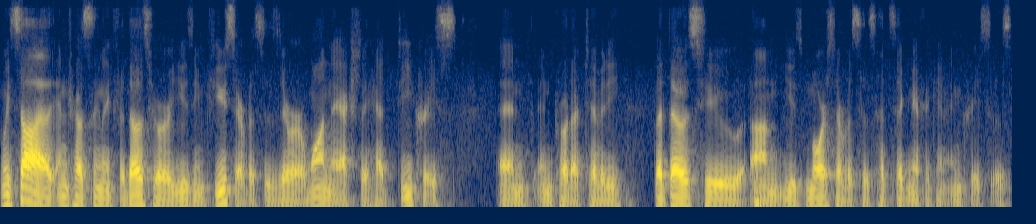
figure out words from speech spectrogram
we saw, interestingly, for those who are using few services, zero or one, they actually had decrease in, in productivity but those who um, used more services had significant increases.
